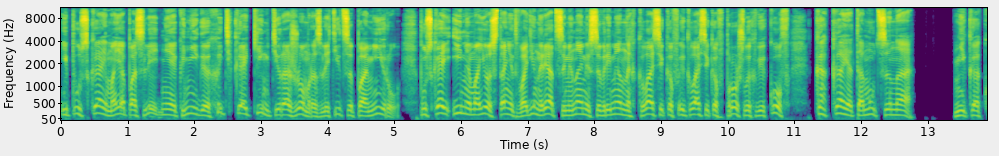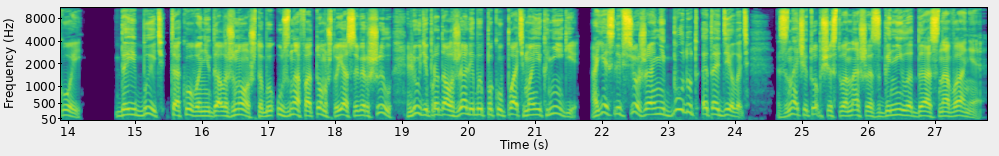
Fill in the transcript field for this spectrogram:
И пускай моя последняя книга хоть каким тиражом разлетится по миру, пускай имя мое станет в один ряд с именами современных классиков и классиков прошлых веков, какая тому цена? Никакой. Да и быть такого не должно, чтобы, узнав о том, что я совершил, люди продолжали бы покупать мои книги. А если все же они будут это делать, значит общество наше сгнило до основания.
